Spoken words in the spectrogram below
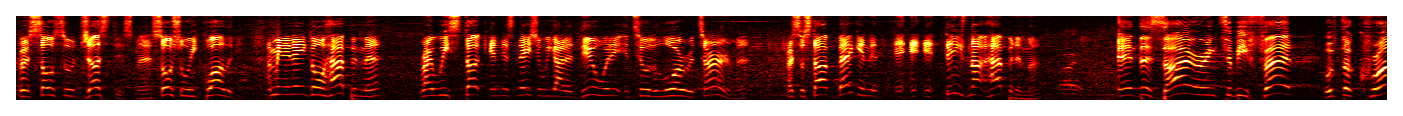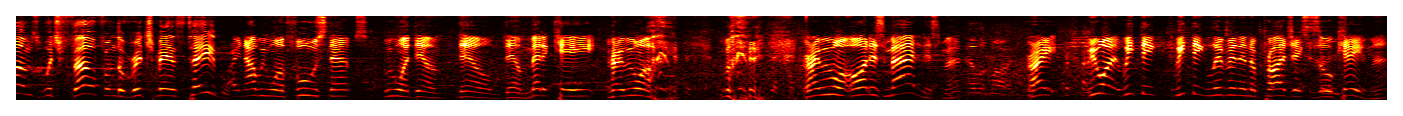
for social justice, man, social equality. I mean, it ain't gonna happen, man. Right, we stuck in this nation. We gotta deal with it until the Lord return, man. Right, so stop begging. It, it, it, things not happening, man. and desiring to be fed with the crumbs which fell from the rich man's table. Right now we want food stamps. We want damn damn damn Medicaid. Right, we want. right, we want all this madness, man. Right, we want. We think we think living in the projects is okay, man.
